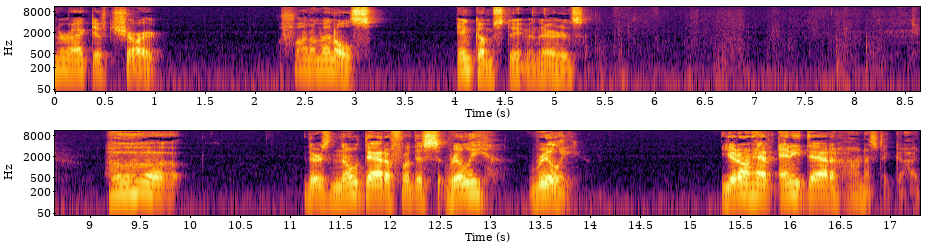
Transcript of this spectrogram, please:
Interactive chart. Fundamentals. Income statement. There it is. There's no data for this. Really? Really? You don't have any data? Honest to God.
